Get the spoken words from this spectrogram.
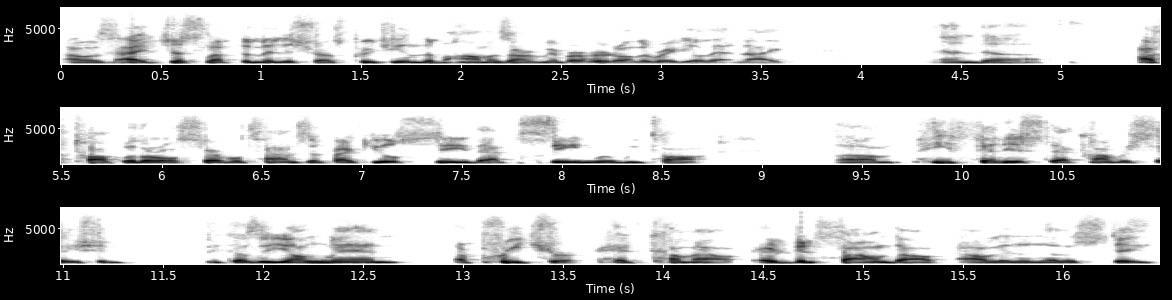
I was I just left the ministry. I was preaching in the Bahamas. I remember I heard on the radio that night, and uh, I've talked with Oral several times. In fact, you'll see that scene when we talked. Um, he finished that conversation because a young man, a preacher, had come out, had been found out out in another state,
